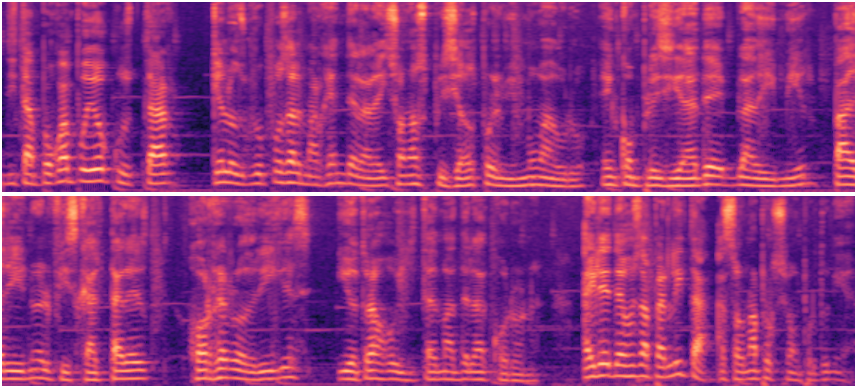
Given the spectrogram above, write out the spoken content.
ni tampoco han podido ocultar que los grupos al margen de la ley son auspiciados por el mismo Maduro, en complicidad de Vladimir, padrino del fiscal Tarek Jorge Rodríguez y otras joyitas más de la corona. Ahí les dejo esa perlita, hasta una próxima oportunidad.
